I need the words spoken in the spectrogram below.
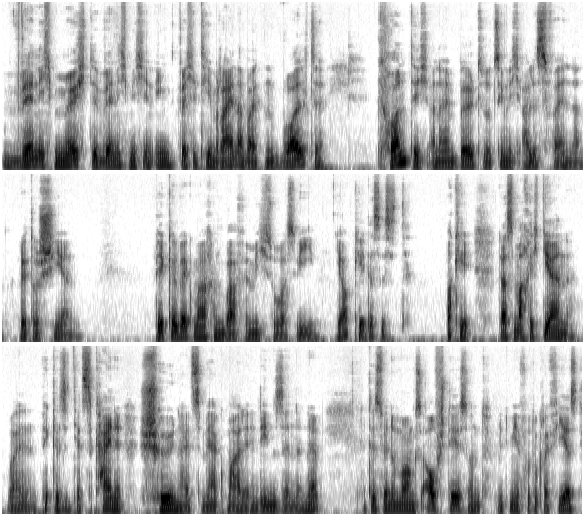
wenn ich möchte, wenn ich mich in irgendwelche Themen reinarbeiten wollte, konnte ich an einem Bild so ziemlich alles verändern, retuschieren. Pickel wegmachen war für mich sowas wie, ja, okay, das ist, okay, das mache ich gerne, weil Pickel sind jetzt keine Schönheitsmerkmale in dem Sinne, ne? Das ist, wenn du morgens aufstehst und mit mir fotografierst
